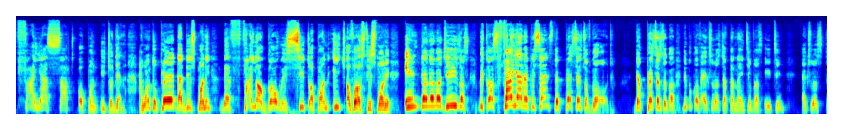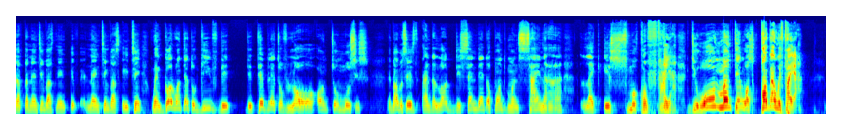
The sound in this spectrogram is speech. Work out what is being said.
fire sat upon each of them. I want to pray that this morning the fire of God will sit upon each of us this morning in the name of Jesus because fire represents the presence of God. The presence of God. The book of Exodus, chapter 19, verse 18. Exodus chapter 19, verse eh, 19, verse 18, when God wanted to give the, the tablet of law unto Moses, the Bible says, And the Lord descended upon Mount Sinai like a smoke of fire. The whole mountain was covered with fire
